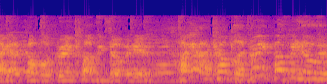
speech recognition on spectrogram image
I got a couple of great puppies over here. I got a couple of great puppies over here.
